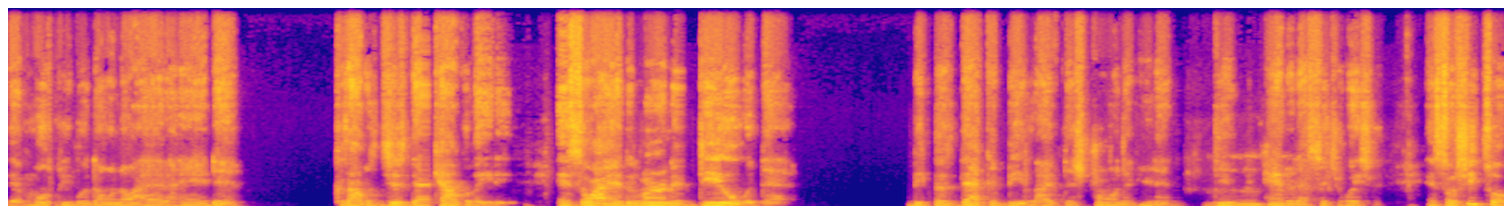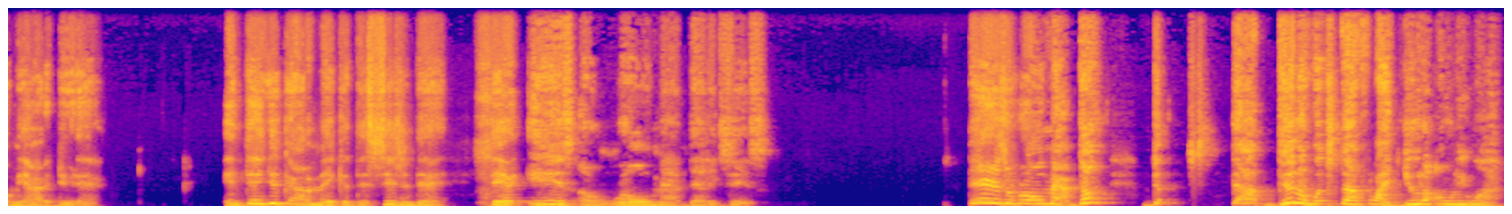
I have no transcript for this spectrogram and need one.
that most people don't know I had a hand in, because I was just that calculated, and so I had to learn to deal with that, because that could be life destroying if you didn't Mhm. handle that situation. And so she taught me how to do that. And then you got to make a decision that there is a roadmap that exists. There is a roadmap. Don't d- stop dealing with stuff like you the only one.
